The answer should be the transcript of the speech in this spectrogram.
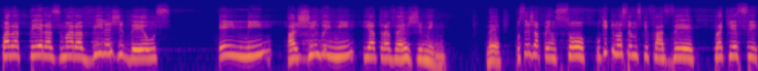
para ter as maravilhas de Deus em mim, agindo em mim e através de mim? Né? Você já pensou o que, que nós temos que fazer para que esse,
